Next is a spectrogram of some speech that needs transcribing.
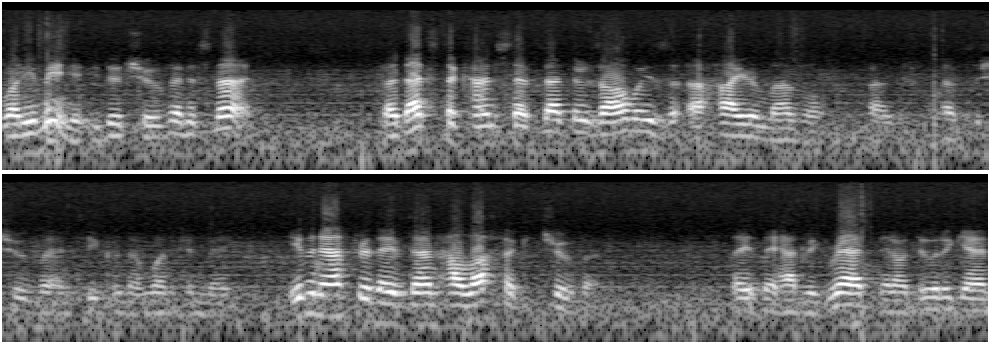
what do you mean? You do tshuva and it's not. But that's the concept that there's always a higher level of, of teshuva and tikkun that one can make. Even after they've done halachic tshuva, they, they had regret, they don't do it again,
